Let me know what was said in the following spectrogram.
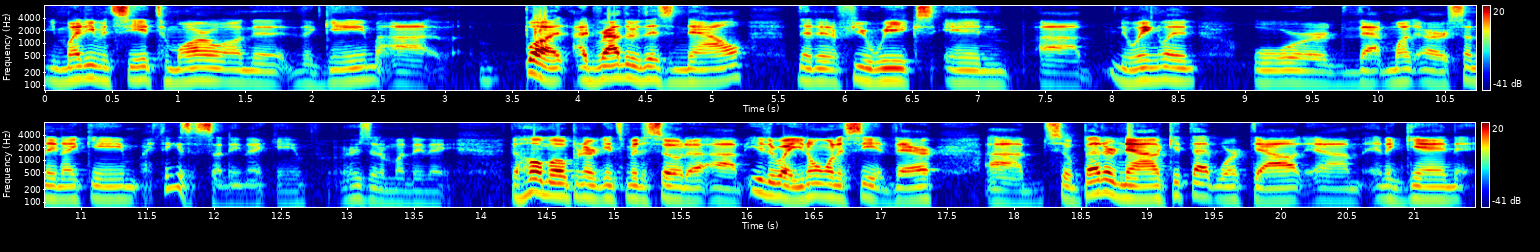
you might even see it tomorrow on the, the game. Uh, but I'd rather this now than in a few weeks in uh, New England or that or Sunday night game. I think it's a Sunday night game, or is it a Monday night? The home opener against Minnesota. Uh, either way, you don't want to see it there. Uh, so better now, get that worked out. Um, and again,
